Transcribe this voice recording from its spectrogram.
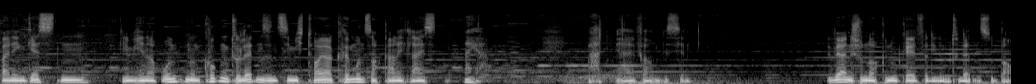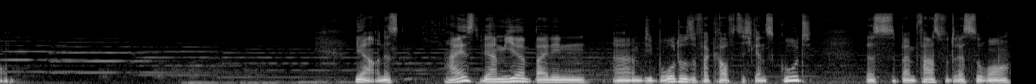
bei den Gästen Gehen wir hier nach unten und gucken. Toiletten sind ziemlich teuer, können wir uns noch gar nicht leisten. Naja, warten wir einfach ein bisschen. Wir werden schon noch genug Geld verdienen, um Toiletten zu bauen. Ja, und das heißt, wir haben hier bei den, äh, die Brotdose verkauft sich ganz gut. Das beim Fastfood-Restaurant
